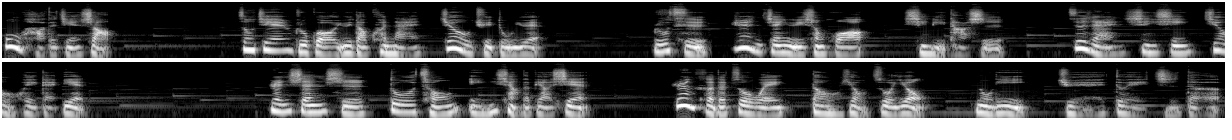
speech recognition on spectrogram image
不好的减少。中间如果遇到困难，就去度越。如此认真于生活，心里踏实，自然身心就会改变。人生是多重影响的表现，任何的作为都有作用，努力绝对值得。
